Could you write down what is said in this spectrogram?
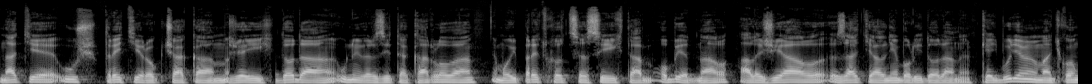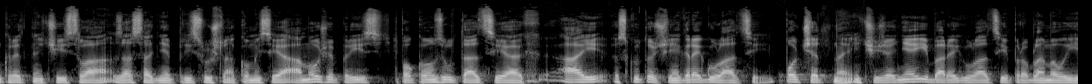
Na tie už tretí rok čakám, že ich dodá Univerzita Karlova. Môj predchodca si ich tam objednal, ale žiaľ zatiaľ neboli dodané. Keď budeme mať konkrétne čísla, zasadne príslušná komisia a môže prísť po konzultáciách aj skutočne k regulácii početnej, čiže nie iba regulácii problémových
